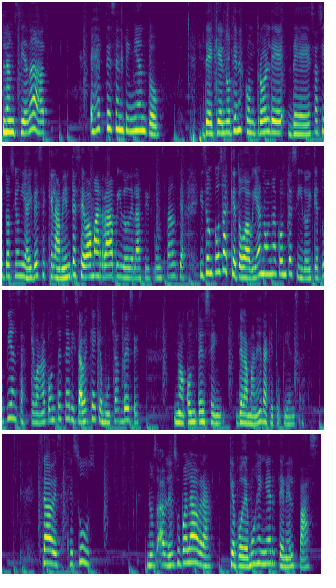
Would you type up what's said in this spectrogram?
La ansiedad es este sentimiento de que no tienes control de, de, esa situación y hay veces que la mente se va más rápido de las circunstancias y son cosas que todavía no han acontecido y que tú piensas que van a acontecer y sabes que, que muchas veces no acontecen de la manera que tú piensas. Sabes, Jesús nos habla en su palabra que podemos en Él tener paz,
